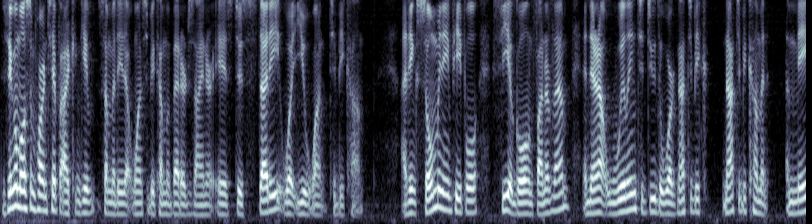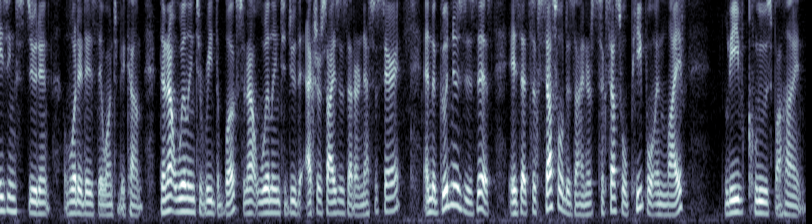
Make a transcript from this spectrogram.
The single most important tip I can give somebody that wants to become a better designer is to study what you want to become. I think so many people see a goal in front of them and they're not willing to do the work, not to be not to become an amazing student of what it is they want to become. They're not willing to read the books. They're not willing to do the exercises that are necessary. And the good news is this, is that successful designers, successful people in life leave clues behind.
